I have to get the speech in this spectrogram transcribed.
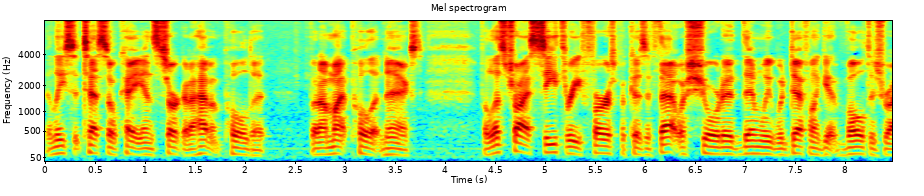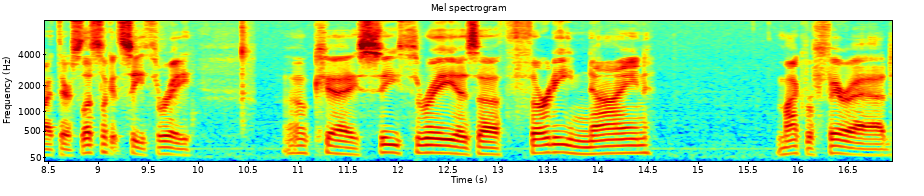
At least it tests okay in circuit. I haven't pulled it, but I might pull it next. But let's try C3 first because if that was shorted, then we would definitely get voltage right there. So let's look at C3. Okay, C3 is a 39 microfarad.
